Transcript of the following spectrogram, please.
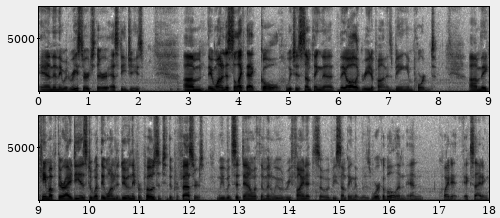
and then they would research their SDGs um, they wanted to select that goal, which is something that they all agreed upon as being important. Um, they came up with their ideas to what they wanted to do and they proposed it to the professors. We would sit down with them and we would refine it so it would be something that was workable and, and quite exciting.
